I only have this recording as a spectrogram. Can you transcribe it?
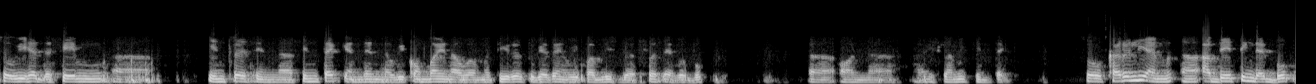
So we had the same uh, interest in uh, fintech, and then uh, we combined our material together and we published the first ever book uh, on Islamic fintech. So currently, I'm updating that book,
